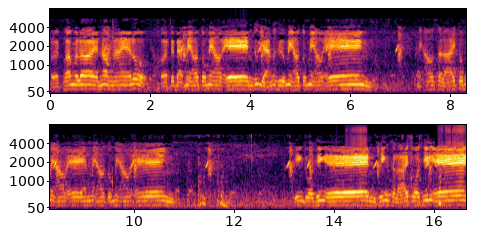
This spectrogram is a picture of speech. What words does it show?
เปิ ดความกันเลยนอกในลูกเปิดไปแบบไม่เอาตัวไม่เอาเอง ทุกอย่างก็คือไม่เอาตัวไม่เอาเอง ไม่เอาสลายตัวไม่เอาเอง ไม่เอาตัวไม่เอาเองทิ้งตัวทิ้งเอง ทิ้งสลายตัวทิ้งเอง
